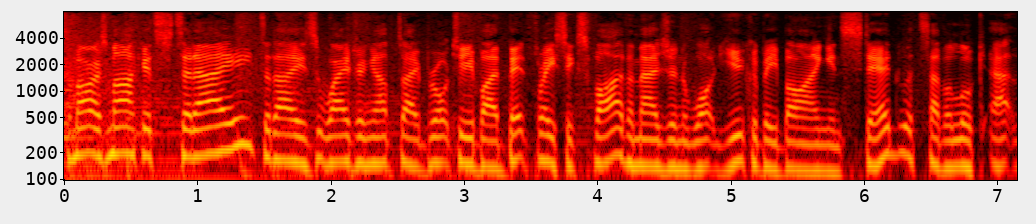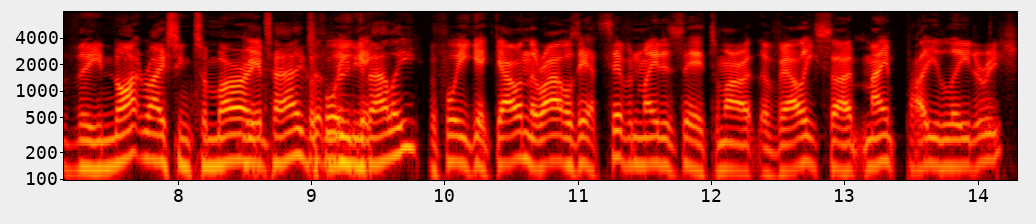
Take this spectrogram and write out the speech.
Tomorrow's markets today. Today's wagering update brought to you by Bet365. Imagine what you could be buying instead. Let's have a look at the night racing tomorrow Yeah, tags at before you Moonee get- Valley. Before you get going, the rail's out seven metres there tomorrow at the Valley, so may play leaderish,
